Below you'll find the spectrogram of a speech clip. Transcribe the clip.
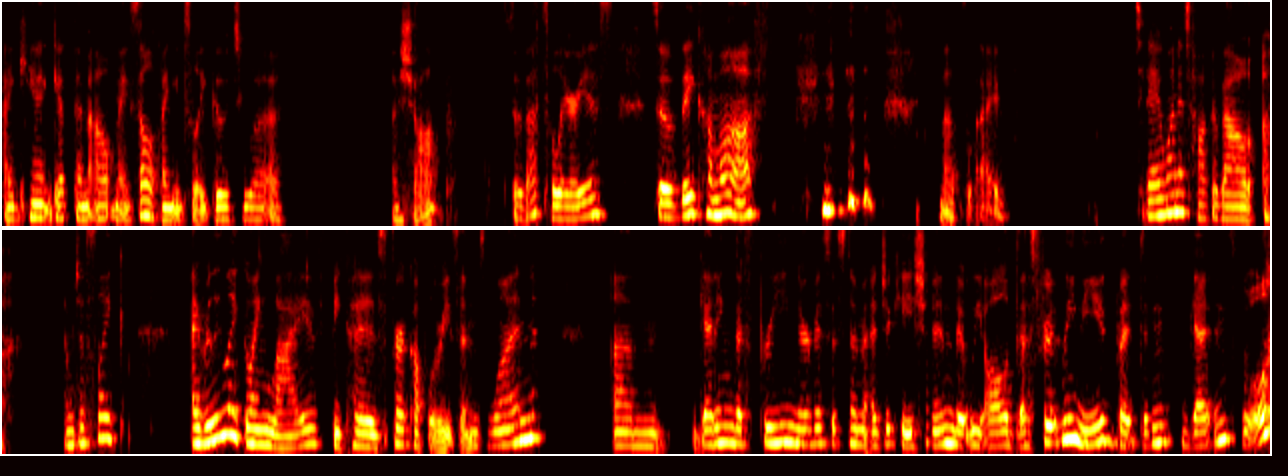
I can't get them out myself. I need to like go to a, a shop. So that's hilarious. So if they come off, that's why. Today I want to talk about, ugh, I'm just like I really like going live because for a couple reasons. One, um, getting the free nervous system education that we all desperately need but didn't get in school.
